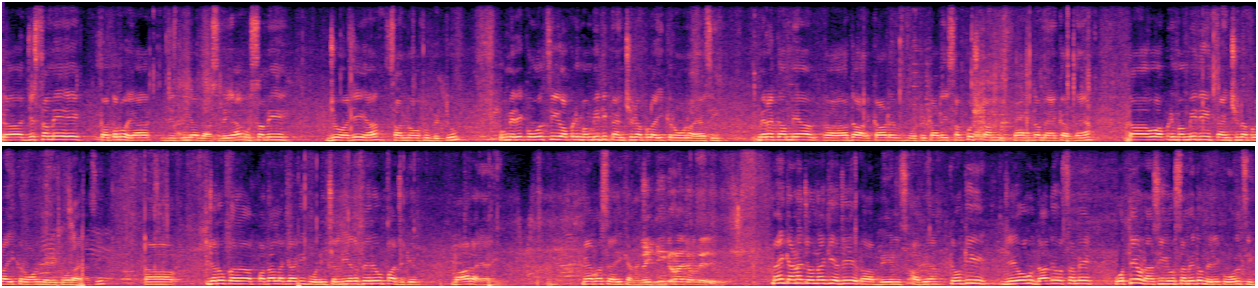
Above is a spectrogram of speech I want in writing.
ਤਾਂ ਜਿਸ ਸਮੇਂ ਇਹ ਕਤਲ ਹੋਇਆ ਜਿਸ ਦੀ ਆ ਦੱਸ ਰਹੇ ਆ ਉਸ ਸਮੇਂ ਜੋ ਅਜੇ ਆ ਸਨ of ਬਿੱਟੂ ਉਹ ਮੇਰੇ ਕੋਲ ਸੀ ਉਹ ਆਪਣੀ ਮੰਮੀ ਦੀ ਪੈਨਸ਼ਨ ਅਪਲਾਈ ਕਰਵਾਉਣ ਆਇਆ ਸੀ। ਮੇਰਾ ਕੰਮ ਆ ਆਧਾਰ ਕਾਰਡ ਵੋਟਰ ਕਾਰਡ ਇਹ ਸਭ ਕੁਝ ਕੰਮ ਫਾਰਮ ਦਾ ਮੈਂ ਕਰਦਾ ਆ ਤਾਂ ਉਹ ਆਪਣੀ ਮੰਮੀ ਦੀ ਪੈਨਸ਼ਨ ਅਪਲਾਈ ਕਰਵਾਉਣ ਮੇਰੇ ਕੋਲ ਆਇਆ ਸੀ। ਤਾਂ ਜਦੋਂ ਪਤਾ ਲੱਗਾ ਕਿ ਗੋਲੀ ਚੱਲੀ ਹੈ ਤਾਂ ਫਿਰ ਉਹ ਭੱਜ ਕੇ ਬਾਹਰ ਆਇਆ ਸੀ ਮੈਂ ਬਸ ਇਹੀ ਕਹਿਣਾ ਤੁਸੀਂ ਕੀ ਕਹਿਣਾ ਚਾਹੁੰਦੇ ਜੀ? ਮੈਂ ਕਹਿਣਾ ਚਾਹੁੰਦਾ ਕਿ ਅਜੇ ਬੇਇਨਸਾਫ ਆ। ਕਿਉਂਕਿ ਜੇ ਉਹ ਹੁੰਦਾ ਤੇ ਉਸ ਸਮੇਂ ਉੱਥੇ ਹੋਣਾ ਸੀ ਉਸ ਸਮੇਂ ਤੋਂ ਮੇਰੇ ਕੋਲ ਸੀ।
